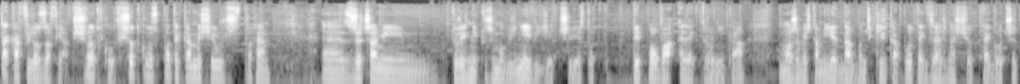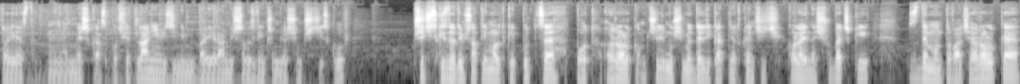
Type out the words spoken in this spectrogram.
Taka filozofia. W środku, w środku spotykamy się już trochę e, z rzeczami, których niektórzy mogli nie widzieć, czyli jest to typowa elektronika. Może być tam jedna bądź kilka płytek, w zależności od tego, czy to jest mm, myszka z podświetlaniem z innymi bajerami, czy tam z większą ilością przycisków. Przyciski znajdują się na tej malutkiej płytce pod rolką, czyli musimy delikatnie odkręcić kolejne śrubeczki, zdemontować rolkę.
